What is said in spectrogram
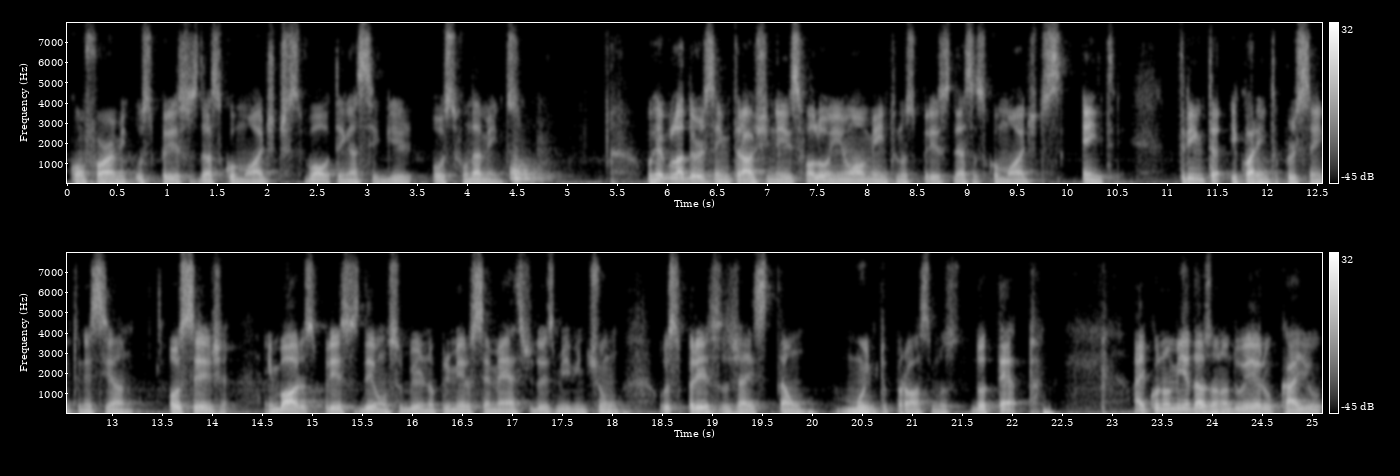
conforme os preços das commodities voltem a seguir os fundamentos. O regulador central chinês falou em um aumento nos preços dessas commodities entre 30 e 40% nesse ano. Ou seja, embora os preços devam subir no primeiro semestre de 2021, os preços já estão muito próximos do teto. A economia da zona do euro caiu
